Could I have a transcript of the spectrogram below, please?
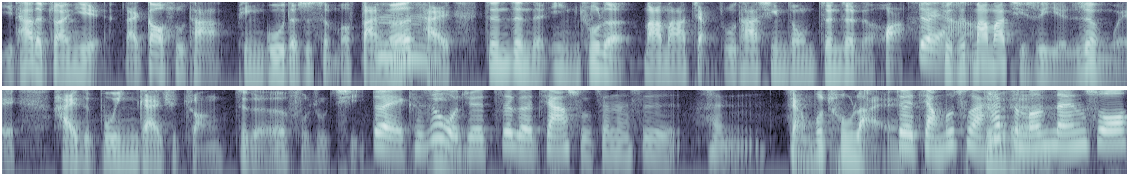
以他的专业来告诉他评估的是什么，反而才真正的引出了妈妈讲出他心中真正的话。对、啊，就是妈妈其实也认为孩子不应该去装这个辅助器。对，可是我觉得这个家属真的是很讲、嗯、不出来。对，讲不出来，他怎么能说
